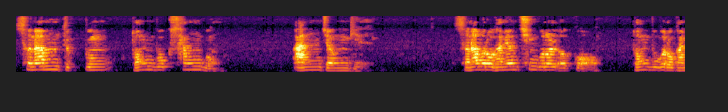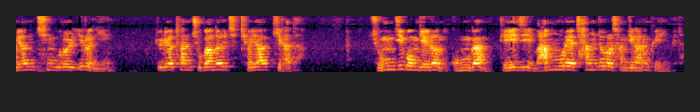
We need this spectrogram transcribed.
서남 득붕, 동북 상붕, 안정길. 서남으로 가면 친구를 얻고 동북으로 가면 친구를 잃으니 뚜렷한 주관을 지켜야 길하다. 중지공계는 공간, 대지, 만물의 창조를 상징하는 괴입니다.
